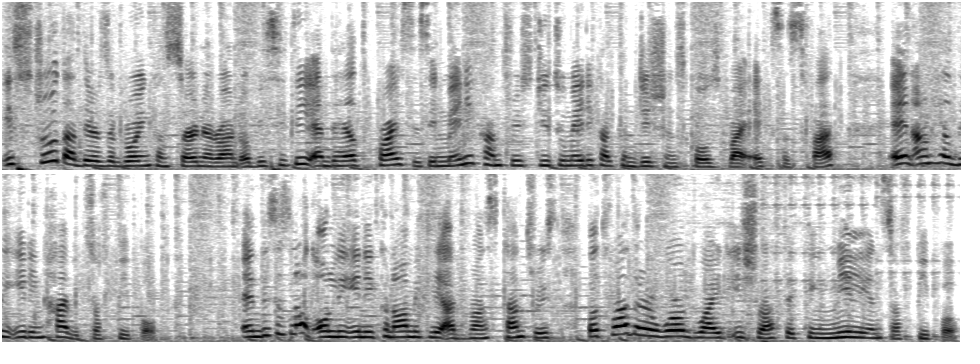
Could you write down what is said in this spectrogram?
It's true that there's a growing concern around obesity and the health crisis in many countries due to medical conditions caused by excess fat and unhealthy eating habits of people. And this is not only in economically advanced countries, but rather a worldwide issue affecting millions of people.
